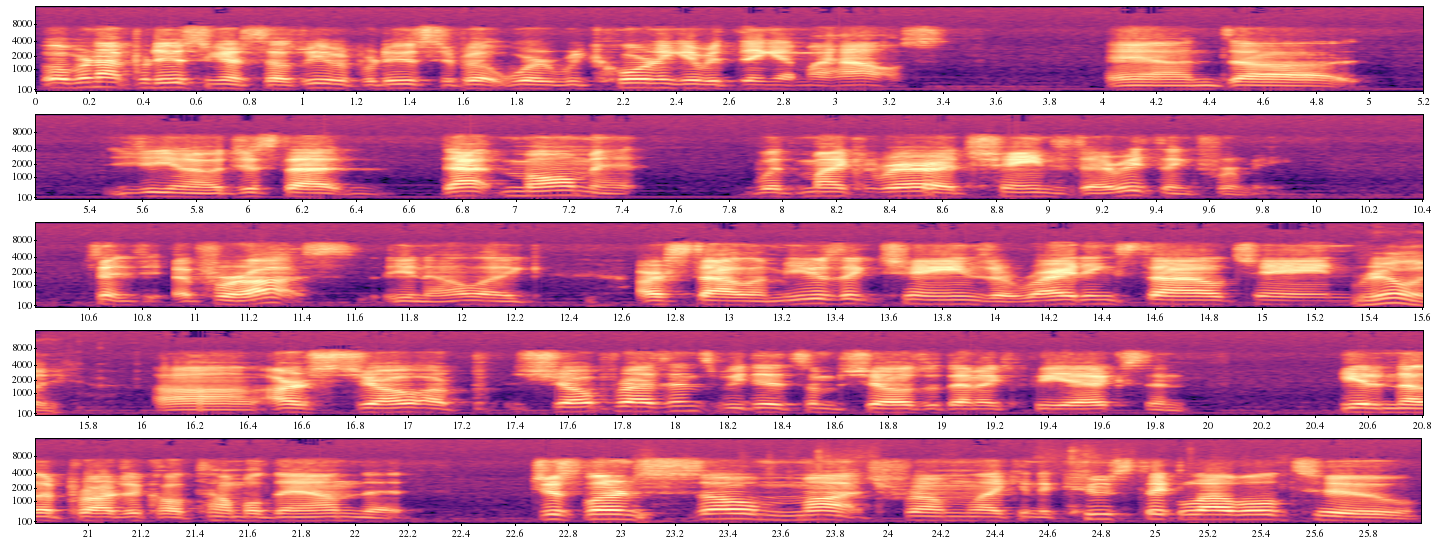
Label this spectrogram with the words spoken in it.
well, we're not producing ourselves. We have a producer, but we're recording everything at my house. And uh, you know, just that that moment with Mike Herrera changed everything for me, for us. You know, like our style of music changed, our writing style changed, Really? um, our show, our show presence. We did some shows with MXPX, and he had another project called Tumbledown that just learned so much from like an acoustic level to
